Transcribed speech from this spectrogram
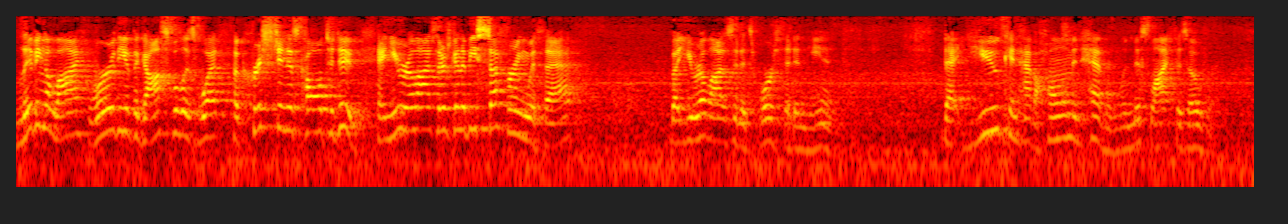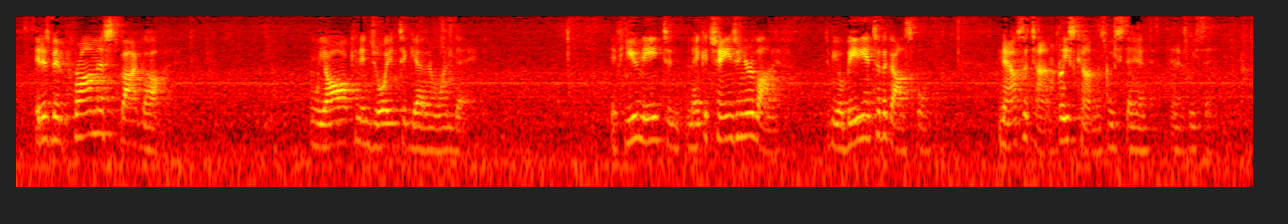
living a life worthy of the gospel is what a Christian is called to do, and you realize there's going to be suffering with that, but you realize that it's worth it in the end, that you can have a home in heaven when this life is over. It has been promised by God and we all can enjoy it together one day. If you need to make a change in your life, to be obedient to the gospel, now's the time. Please come as we stand and as we sing.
